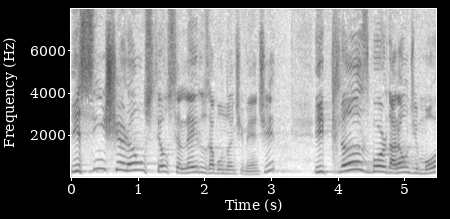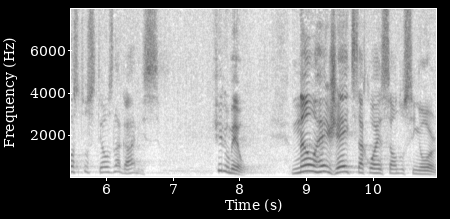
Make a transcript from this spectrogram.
E se encherão os teus celeiros abundantemente, e transbordarão de mosto os teus lagares. Filho meu, não rejeites a correção do Senhor,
